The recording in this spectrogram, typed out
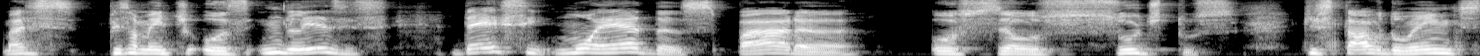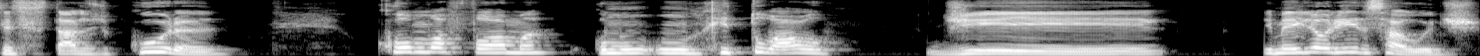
mas principalmente os ingleses, dessem moedas para os seus súditos que estavam doentes, necessitados de cura, como uma forma, como um ritual de, de melhoria de saúde.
